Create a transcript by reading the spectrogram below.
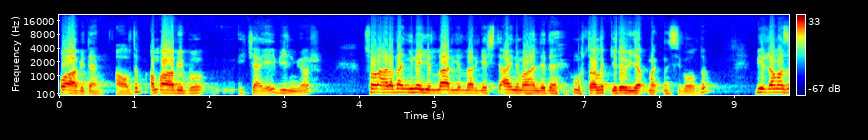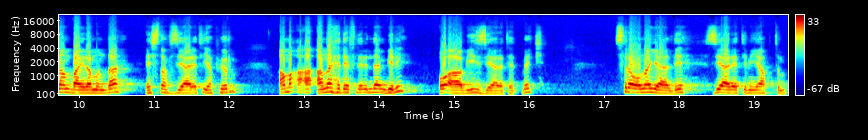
o abiden aldım. Ama abi bu hikayeyi bilmiyor. Sonra aradan yine yıllar yıllar geçti. Aynı mahallede muhtarlık görevi yapmak nasip oldu. Bir Ramazan bayramında esnaf ziyareti yapıyorum. Ama ana hedeflerinden biri o abiyi ziyaret etmek. Sıra ona geldi. Ziyaretimi yaptım.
